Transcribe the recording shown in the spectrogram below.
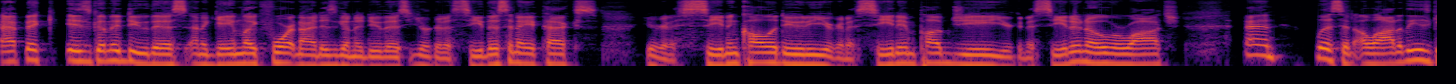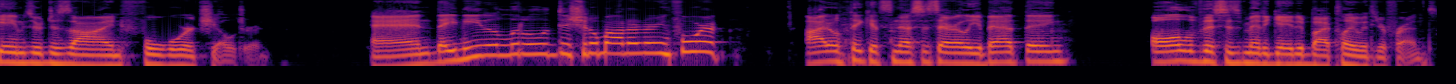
Epic is going to do this and a game like Fortnite is going to do this, you're going to see this in Apex, you're going to see it in Call of Duty, you're going to see it in PUBG, you're going to see it in Overwatch. And listen, a lot of these games are designed for children and they need a little additional monitoring for it. I don't think it's necessarily a bad thing. All of this is mitigated by play with your friends.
